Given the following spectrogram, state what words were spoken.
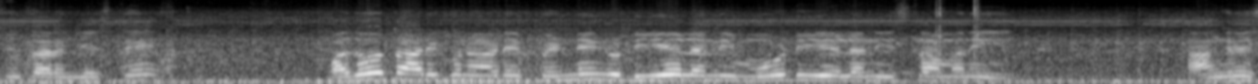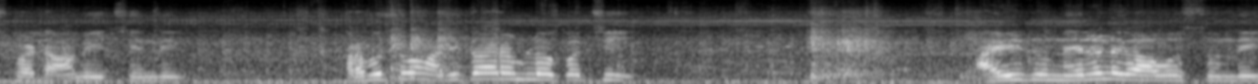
స్వీకారం చేస్తే పదో తారీఖు నాడే పెండింగ్ డిఏలని మూడు డిఏలని ఇస్తామని కాంగ్రెస్ పార్టీ హామీ ఇచ్చింది. ప్రభుత్వం అధికారంలోకి వచ్చి ఐదు నెలలు కావస్తుంది.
